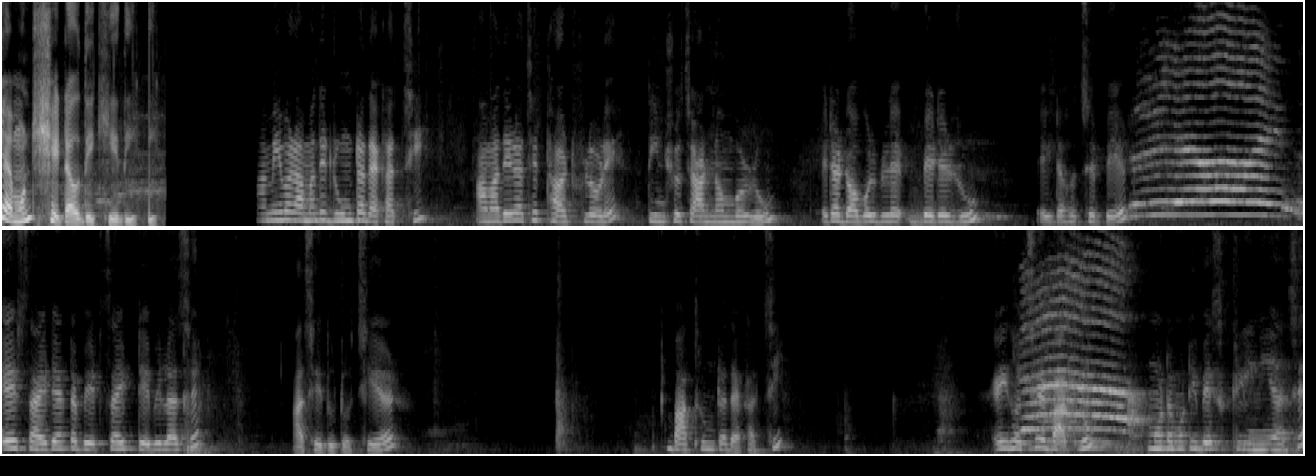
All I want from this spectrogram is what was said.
কেমন সেটাও দেখিয়ে দিই। আমি এবার আমাদের রুমটা দেখাচ্ছি। আমাদের আছে থার্ড ফ্লোরে তিনশো চার নম্বর রুম। এটা ডবল বেডের রুম এইটা হচ্ছে বেড এর সাইডে একটা বেড সাইড টেবিল আছে আছে দুটো চেয়ার বাথরুমটা দেখাচ্ছি। এই হচ্ছে বাথরুম মোটামুটি বেশ ক্লিনই আছে।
